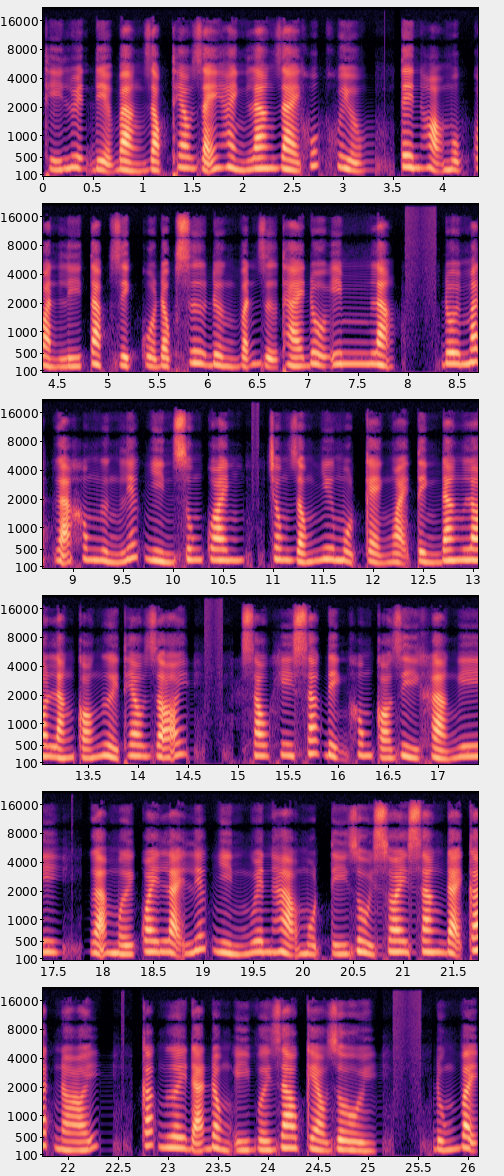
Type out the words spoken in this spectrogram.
thí luyện địa bảng dọc theo dãy hành lang dài khúc khuỷu, tên họ Mục quản lý tạp dịch của độc sư Đường vẫn giữ thái độ im lặng. Đôi mắt gã không ngừng liếc nhìn xung quanh, trông giống như một kẻ ngoại tình đang lo lắng có người theo dõi. Sau khi xác định không có gì khả nghi, gã mới quay lại liếc nhìn Nguyên Hạo một tí rồi xoay sang Đại Cát nói: "Các ngươi đã đồng ý với giao kèo rồi?" "Đúng vậy,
